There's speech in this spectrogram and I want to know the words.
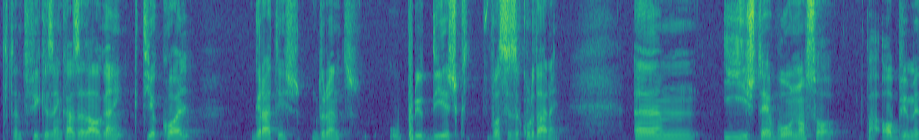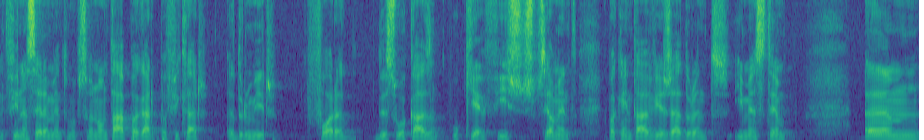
Portanto, ficas em casa de alguém que te acolhe grátis durante o período de dias que vocês acordarem. Hum, e isto é bom não só, pá, obviamente, financeiramente, uma pessoa não está a pagar para ficar a dormir fora da sua casa, o que é fixe, especialmente para quem está a viajar durante imenso tempo. Hum,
